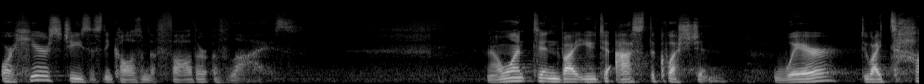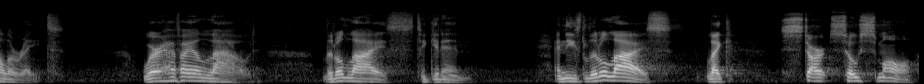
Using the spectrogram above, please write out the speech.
Or here's Jesus and he calls him the father of lies. And I want to invite you to ask the question where do I tolerate? Where have I allowed little lies to get in? And these little lies, like, start so small,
